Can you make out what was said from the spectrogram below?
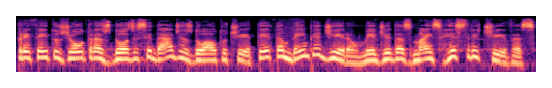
Prefeitos de outras 12 cidades do Alto Tietê também pediram medidas mais restritivas.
